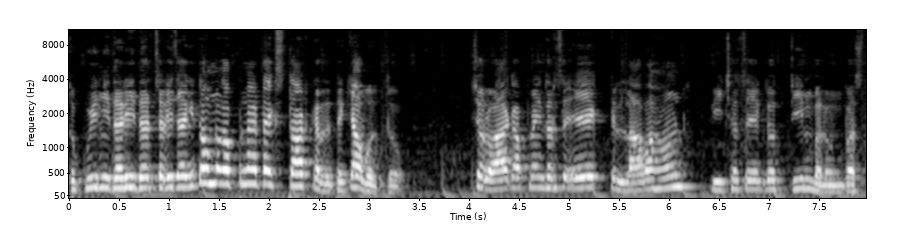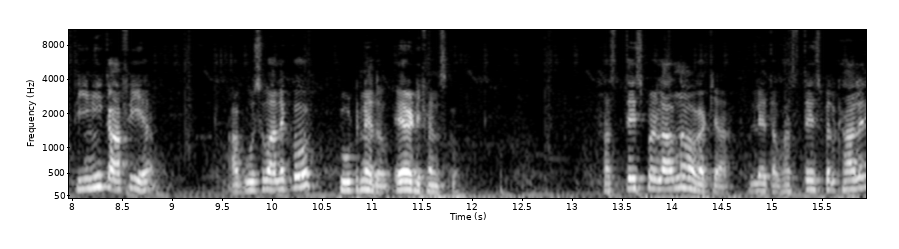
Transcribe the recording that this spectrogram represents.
तो क्वीन इधर ही इधर चली जाएगी तो हम लोग अपना अटैक स्टार्ट कर देते, क्या बोलते हो? चलो, आएगा अपना इधर से एक लावा हाउंड पीछे से एक दो तीन बलून बस तीन ही काफ़ी है। अब उस वाले को टूटने दो एयर डिफेंस को। हँसते स्पेल डालना होगा क्या? ले तब, हँसते स्पेल खा ले।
